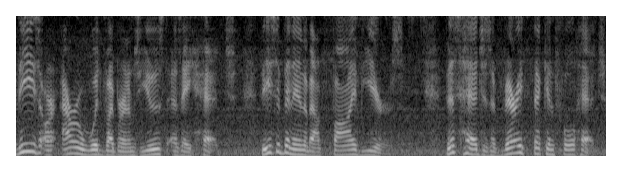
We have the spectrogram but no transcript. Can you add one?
these are arrowwood viburnums used as a hedge. These have been in about five years. This hedge is a very thick and full hedge.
